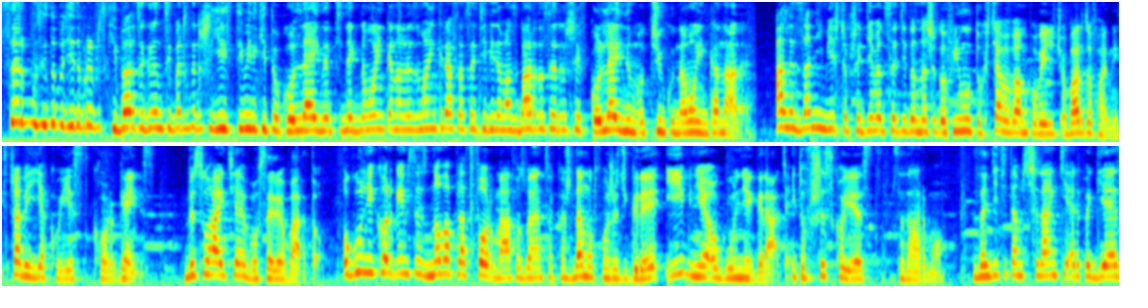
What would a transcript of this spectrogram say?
Serwus, to będzie dobry wszystkich bardzo gorący i bardzo serdecznie jest Milki, to kolejny odcinek na moim kanale z Minecrafta. Słuchajcie, witam Was bardzo serdecznie w kolejnym odcinku na moim kanale. Ale zanim jeszcze przejdziemy słuchajcie, do naszego filmu, to chciałabym Wam powiedzieć o bardzo fajnej sprawie, jaką jest Core Games. Wysłuchajcie, bo serio warto. Ogólnie Core Games to jest nowa platforma pozwalająca każdemu tworzyć gry i w nie ogólnie grać. I to wszystko jest za darmo. Znajdziecie tam strzelanki, RPG,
